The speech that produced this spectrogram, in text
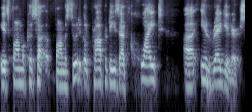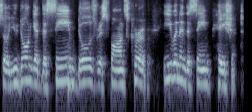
its pharmaceutical properties are quite uh, irregular. So you don't get the same dose response curve even in the same patient.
